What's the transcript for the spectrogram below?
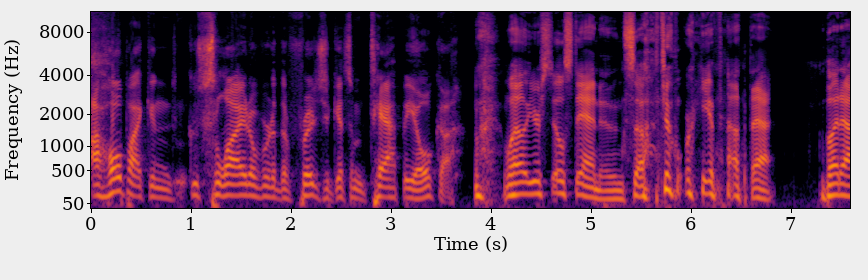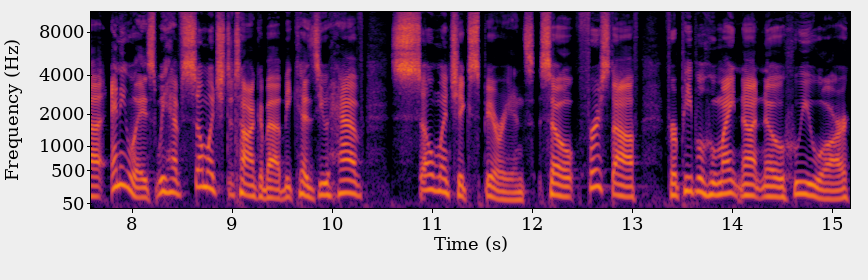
I hope I can slide over to the fridge to get some tapioca. Well, you're still standing, so don't worry about that. But, uh, anyways, we have so much to talk about because you have so much experience. So, first off, for people who might not know who you are,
